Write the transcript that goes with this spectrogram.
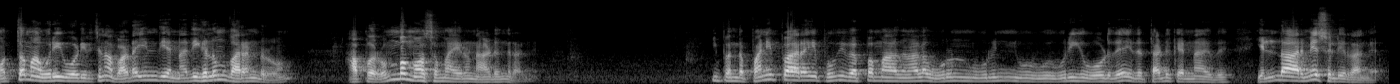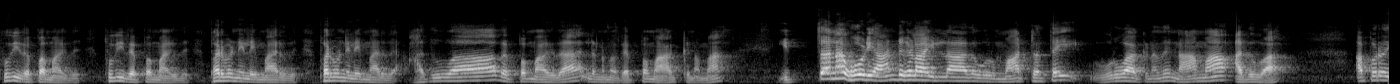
மொத்தமாக உருகி ஓடிருச்சுன்னா வட இந்திய நதிகளும் வறண்டுரும். அப்போ ரொம்ப மோசமாயிரும் நாடுங்கிறாங்க. இப்போ இந்த பனிப்பாறை புவி வெப்பமாகறதுனால உருண் உருண் உ- உருகி ஓடுதே இதை தடுக்க என்ன ஆகுது எல்லாருமே சொல்லிடுறாங்க புவி வெப்பமாகுது புவி வெப்பமாகுது பருவநிலை மாறுது பருவநிலை மாறுது. அதுவாக வெப்பமாகுதா? இல்லை நம்ம வெப்பம் ஆக்கணுமா? இத்தனை கோடி ஆண்டுகளாக இல்லாத ஒரு மாற்றத்தை உருவாக்குனது நாமா அதுவா? அப்புறம்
